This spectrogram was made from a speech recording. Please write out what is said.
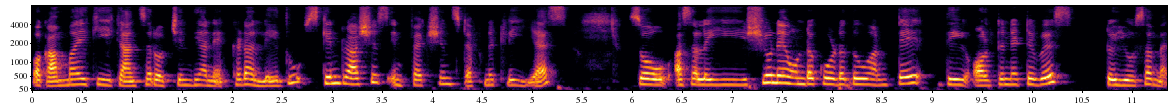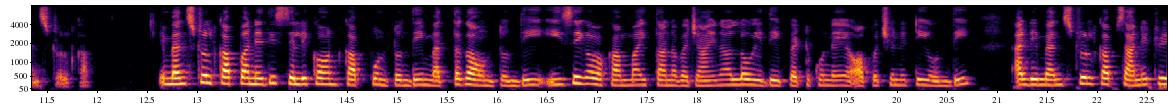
ఒక అమ్మాయికి ఈ క్యాన్సర్ వచ్చింది అని ఎక్కడా లేదు. Skin rashes infections definitely yes so అసలు ఈ ఇష్యూనే ఉండకూడదు అంటే the alternative is to use a menstrual cup. ఈ మెన్స్ట్రల్ కప్ అనేది సిలికాన్ కప్ ఉంటుంది మెత్తగా ఉంటుంది. ఈజీగా ఒక అమ్మాయి తన వెజైనాల్లో ఇది పెట్టుకునే ఆపర్చునిటీ ఉంది. అండ్ ఈ మెన్స్ట్రల్ కప్ శానిటరీ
